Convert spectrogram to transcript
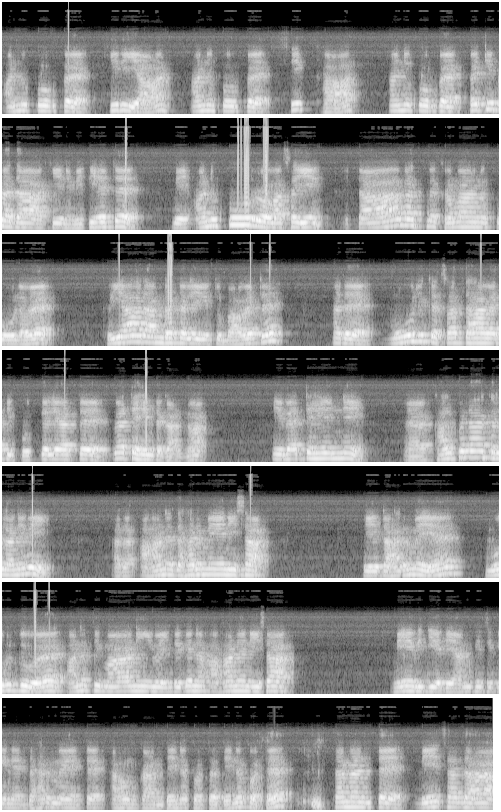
අනුකූප කිරියා අනුකූප ශික්ෂා අනුකූප ප්‍රතිපදා කියන විදිහට මේ අනුපූර්ව වශයෙන් ඊ타ත්ම ක්‍රමානුකූලව ක්‍රියාරම්භ කළ යුතු බවට අර මූලික ශ්‍රද්ධාව ඇති පුද්ගලයාට වැටහෙන්න ගන්නවා. මේ වැටහෙන්නේ කල්පනා කරලා නෙවෙයි අර අහන ධර්මය නිසා. ඒ ධර්මය මු르දුව අනතිමානීව ඉඳගෙන අහන නිසා මේ විදිහට යම් කිසි කෙනෙක් ධර්මයට අහුම්කම් දෙනකොට දෙනකොට තමන්ට මේ සඳහා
